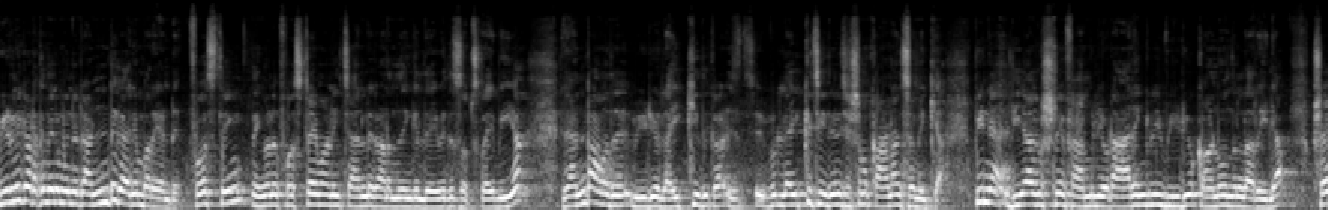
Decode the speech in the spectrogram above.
വീഡിയോയിൽ കിടക്കുന്നതിന് മുന്നേ രണ്ട് കാര്യം പറയാനുണ്ട്. ഫസ്റ്റ് തിങ് നിങ്ങൾ ഫസ്റ്റ് ടൈമാണ് ഈ ചാനൽ കാണുന്നതെങ്കിൽ ദയവ് സബ്സ്ക്രൈബ് ചെയ്യുക. രണ്ടാമത് വീഡിയോ ലൈക്ക് ചെയ്ത് ലൈക്ക് ചെയ്തതിന് ശേഷം കാണാൻ ശ്രമിക്കുക. പിന്നെ ദിയാകൃഷ്ണ ഫാമിലിയോട് ആരെങ്കിലും ഈ വീഡിയോ കാണുമെന്നുള്ള അറിയില്ല. പക്ഷേ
